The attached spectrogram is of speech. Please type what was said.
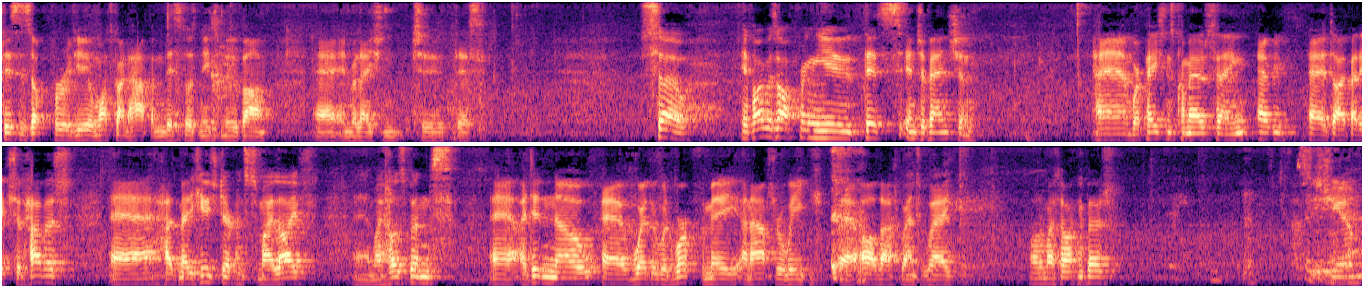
this is up for review and what's going to happen. This does need to move on uh, in relation to this. So, if I was offering you this intervention, um, where patients come out saying every uh, diabetic should have it, uh, has made a huge difference to my life, uh, my husband's. Uh, I didn't know uh, whether it would work for me, and after a week, uh, all that went away. What am I talking about? CGM.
